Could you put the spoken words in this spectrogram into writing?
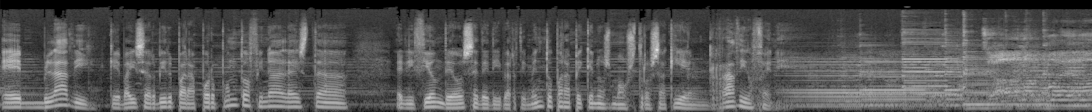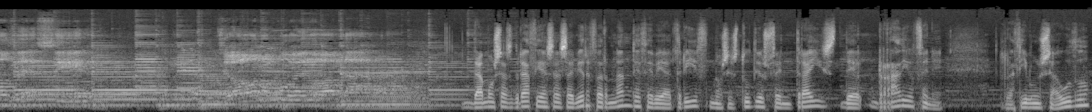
E Vladi, que vai servir para por punto final a esta edición de Ose de Divertimento para Pequenos Monstruos aquí en Radio Fene. Damos as gracias a Xavier Fernández e Beatriz nos estudios centrais de Radio Fene. Recibe un saúdo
